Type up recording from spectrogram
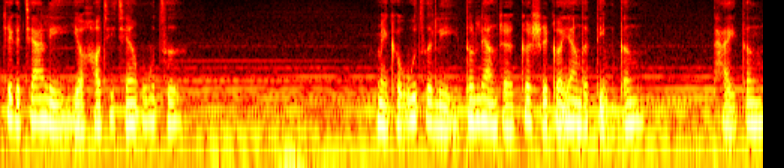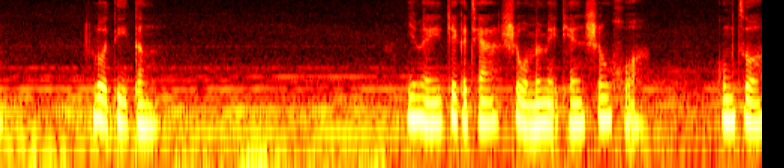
这个家里有好几间屋子，每个屋子里都亮着各式各样的顶灯、台灯、落地灯。因为这个家是我们每天生活、工作、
